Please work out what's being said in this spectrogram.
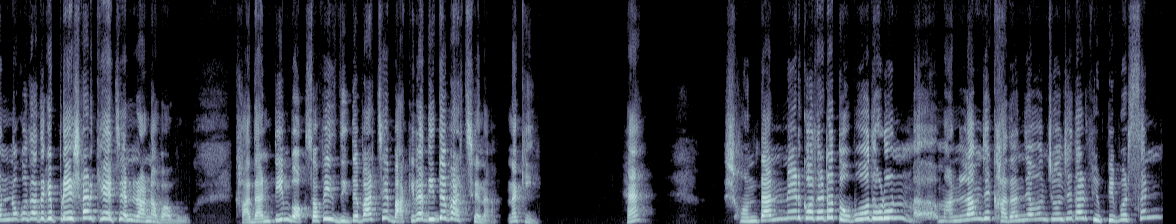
অন্য কোথাও থেকে প্রেশার খেয়েছেন রানাবাবু? খাদান টিম বক্স অফিস দিতে পারছে, বাকিরা দিতে পারছে না, নাকি? হ্যাঁ? সন্তানের কথাটা তবুও ধরুন মানলাম যে খাদান যেমন চলছে তার ফিফটি পার্সেন্ট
